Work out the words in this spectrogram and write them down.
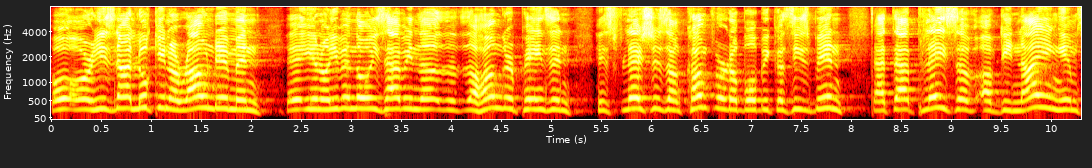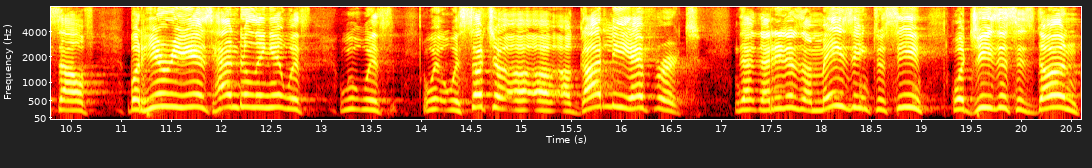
or, or he's not looking around him and eh, you know even though he's having the, the, the, hunger pains and his flesh is uncomfortable because he's been at that place of, of denying himself but here he is handling it with with with, with such a, a, a godly effort that, that it is amazing to see what jesus has done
